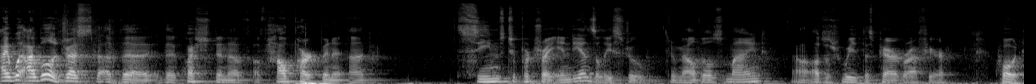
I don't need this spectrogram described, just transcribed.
I, w- I will address the, the, the question of, of how Parkman uh, seems to portray Indians, at least through, through Melville's mind. I'll, I'll just read this paragraph here. Quote,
